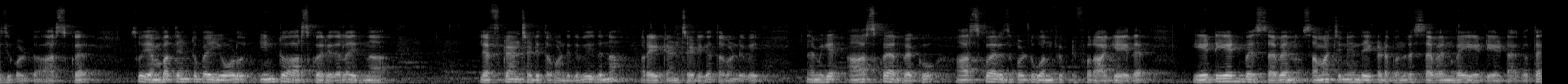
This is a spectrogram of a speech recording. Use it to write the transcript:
is equal to R square so ಎಂಬತ್ತೆಂಟು ಬೈ ಏಳು ಇಂಟು ಆರ್ ಸ್ಕ್ವೇರ್ ಇದೆಲ್ಲ ಇದನ್ನ ಲೆಫ್ಟ್ ಹ್ಯಾಂಡ್ ಸೈಡಿಗೆ ತೊಗೊಂಡಿದ್ದೀವಿ. ಇದನ್ನು ರೈಟ್ ಹ್ಯಾಂಡ್ ಸೈಡಿಗೆ ತೊಗೊಂಡಿವಿ. ನಮಗೆ ಆರ್ ಸ್ಕ್ವೇರ್ ಬೇಕು. R square is to one fifty four ಆಗೇ ಇದೆ. ಏಯ್ಟಿ ಏಯ್ಟ್ ಬೈ ಸೆವೆನ್ ಸಮಚಿಹ್ನೆಯಿಂದ ಈ ಕಡೆ ಬಂದರೆ ಸೆವೆನ್ ಬೈ ಏಯ್ಟಿ ಏಯ್ಟ್ ಆಗುತ್ತೆ.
